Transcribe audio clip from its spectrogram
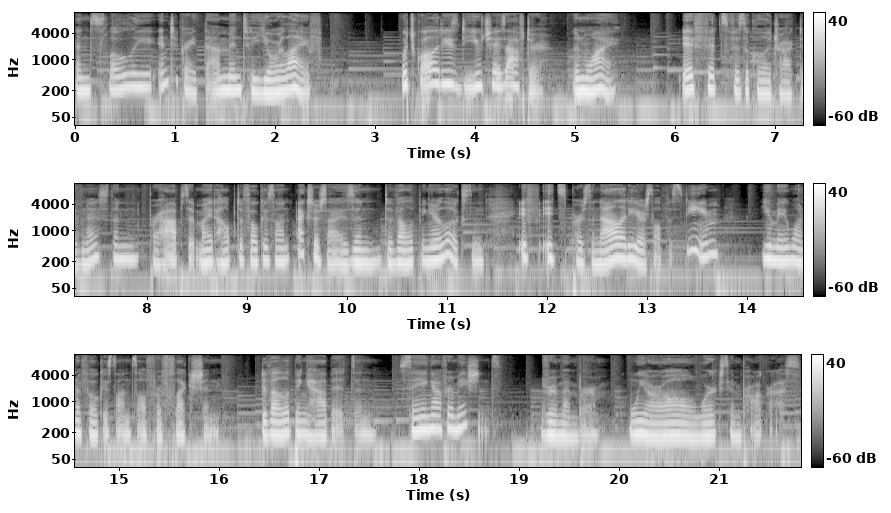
and slowly integrate them into your life. Which qualities do you chase after and why? If it's physical attractiveness, then perhaps it might help to focus on exercise and developing your looks. And if it's personality or self-esteem, You may wanna focus on self-reflection, developing habits, and saying affirmations. Remember, we are all works in progress,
